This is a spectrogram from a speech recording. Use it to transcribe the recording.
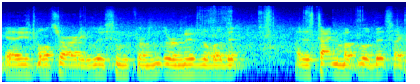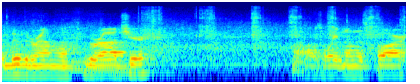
Yeah, these bolts are already loosened from the removal of it. I just tightened them up a little bit so I can move it around the garage here. I was waiting on this bar.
